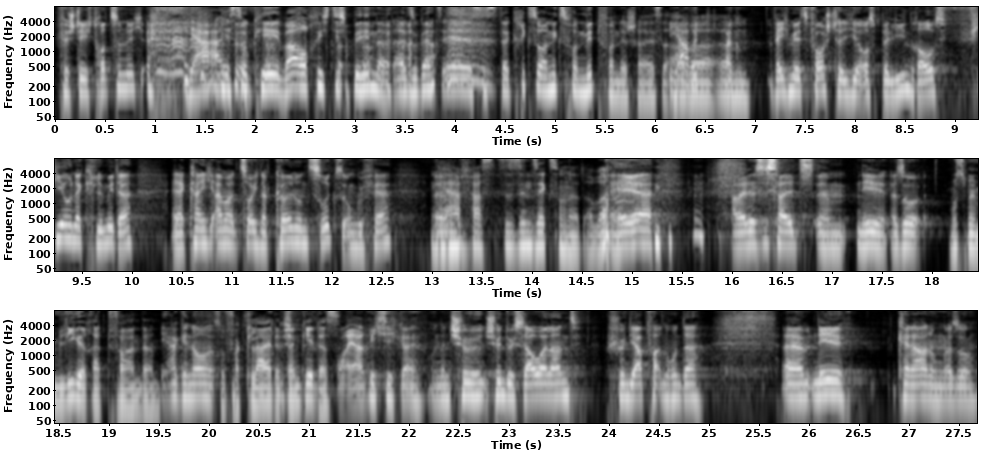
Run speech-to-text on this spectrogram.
Verstehe ich trotzdem nicht. Ja, ist okay. War auch richtig behindert. Also ganz ehrlich, es ist, da kriegst du auch nichts von mit von der Scheiße. Ja, aber, aber, ähm, wenn ich mir jetzt vorstelle, hier aus Berlin raus, 400 Kilometer, ja, da kann ich einmal zu euch nach Köln und zurück, so ungefähr. ja, ähm, fast. Es sind 600, aber. Ja, ja. aber das ist halt, ähm, nee, also, Muss mit dem Liegerad fahren dann. ja, genau. So verkleidet, dann geht das. Boah, ja, richtig geil. Und dann schön, schön durch Sauerland, schön die Abfahrten runter. Ähm, nee, keine Ahnung, also,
